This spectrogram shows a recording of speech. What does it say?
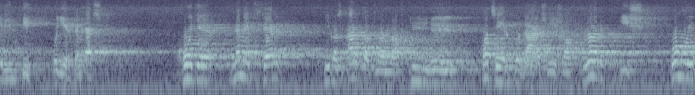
érinti. Hogy értem ezt? Hogy nem egyszer, míg az ártatlannak tűnő kacérkodás és a flör is komoly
